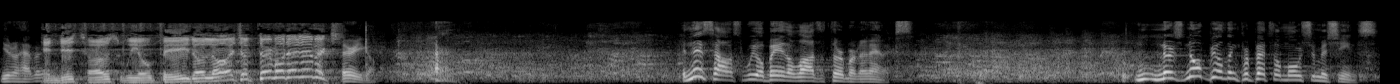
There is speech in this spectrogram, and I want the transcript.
You don't have it? In this house, we obey the laws of thermodynamics. There you go. In this house, we obey the laws of thermodynamics. There's no building perpetual motion machines.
